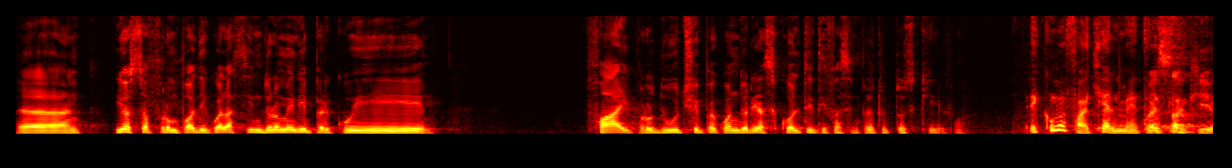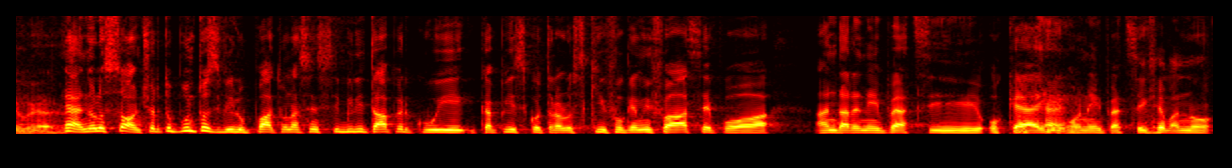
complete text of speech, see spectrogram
eh, io soffro un po' di quella sindrome lì per cui fai, produci, poi quando riascolti ti fa sempre tutto schifo. E come fai? Chi è il metodo? Questo anch'io, vero? Eh, non lo so, a un certo punto ho sviluppato una sensibilità per cui capisco tra lo schifo che mi fa se può andare nei pezzi ok, Ok. o nei pezzi che vanno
